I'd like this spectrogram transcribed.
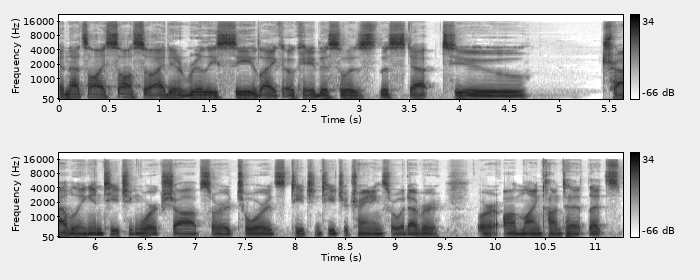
And that's all I saw. So I didn't really see like okay this was the step to traveling and teaching workshops or towards teaching teacher trainings or whatever or online content that's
